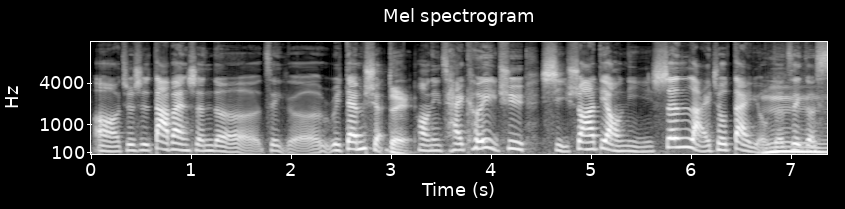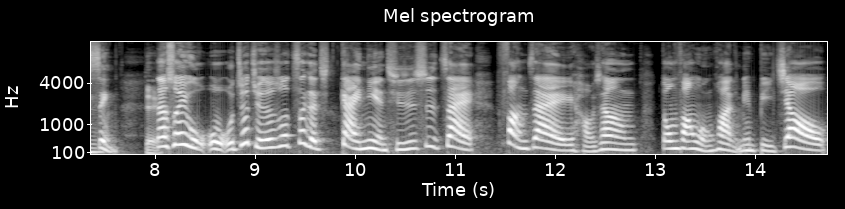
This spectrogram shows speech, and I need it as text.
呃就是大半生的这个 redemption，对，好，你才可以去洗刷掉你生来就带有的这个 sin，嗯，对，那所以我我我就觉得说这个概念其实是在放在好像东方文化里面比较。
